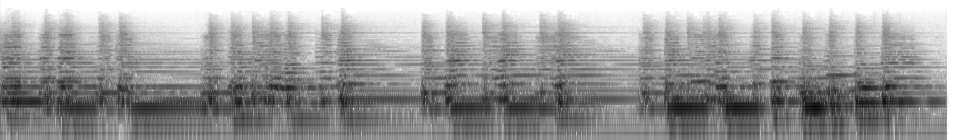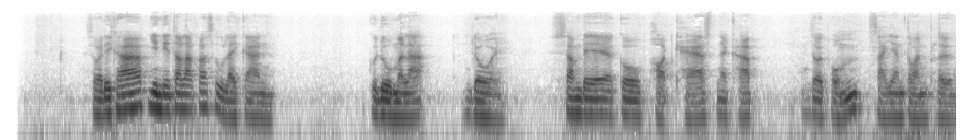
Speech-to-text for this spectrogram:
สวัสดีครับ ยินดีต้อนรับเข้าสู่รายการกูดูมาละ โดย Someday Ago Podcast นะครับ โดยผมสายันตอนเพลิง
